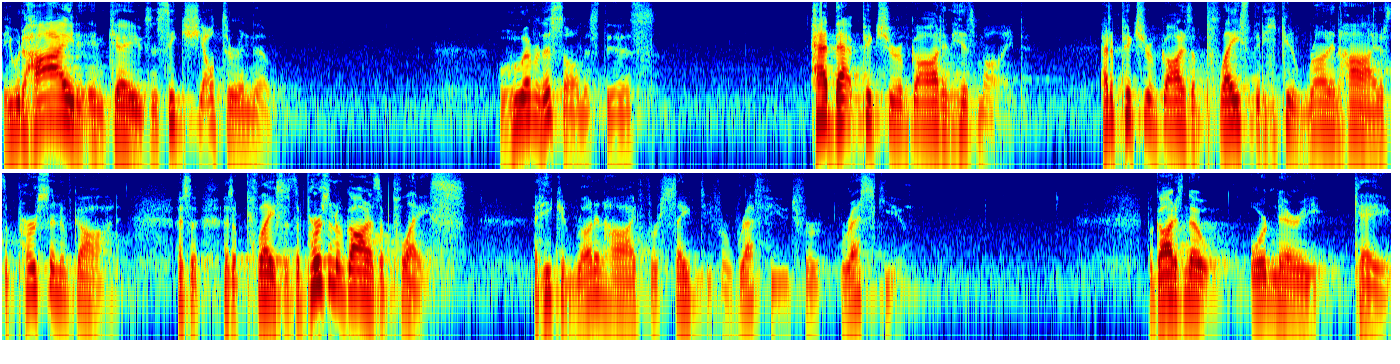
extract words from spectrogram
He would hide in caves and seek shelter in them. Well, whoever this psalmist is had that picture of God in his mind, had a picture of God as a place that he could run and hide, as the person of God, as a, as a place, as the person of God as a place that he could run and hide for safety, for refuge, for rescue. But God is no ordinary cave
